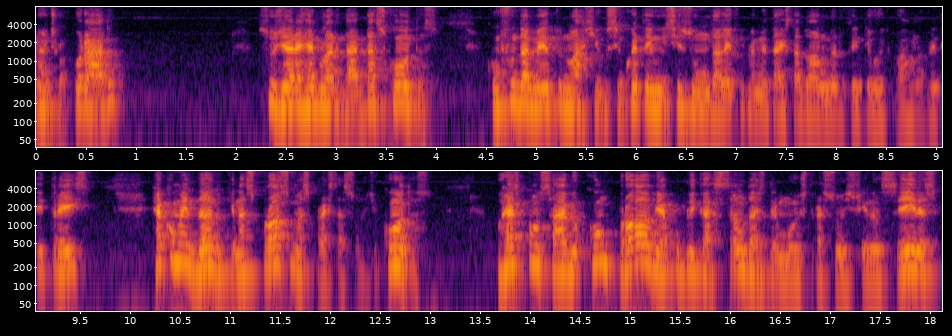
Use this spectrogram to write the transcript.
Ante o apurado, sugere a regularidade das contas, com fundamento no artigo 51, inciso 1 da Lei Complementar Estadual número 38/93, recomendando que nas próximas prestações de contas o responsável comprove a publicação das demonstrações financeiras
